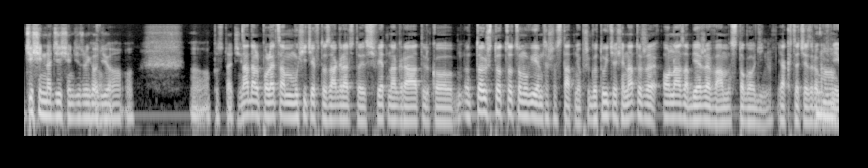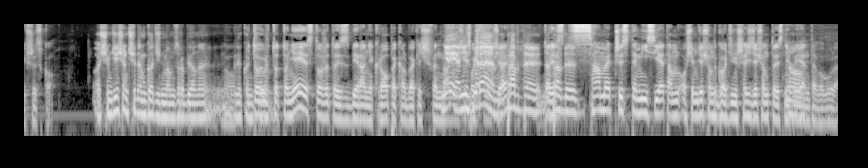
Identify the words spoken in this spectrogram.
10 na 10, jeżeli chodzi no. o, o o postaci. Nadal polecam, musicie w to zagrać, to jest świetna gra, tylko no to już to, to, co mówiłem też ostatnio. Przygotujcie się na to, że ona zabierze wam 100 godzin, jak chcecie zrobić no. w niej wszystko. 87 godzin mam zrobione, no. gdy kończyłem. To, już, to, to nie jest to, że to jest zbieranie kropek albo jakieś szwendanie Nie, ja nie zbierałem, naprawdę. To naprawdę... jest same czyste misje, tam 80 godzin, 60 to jest niewyjęte no. w ogóle.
